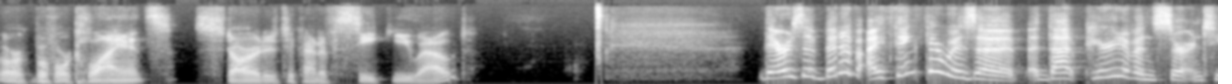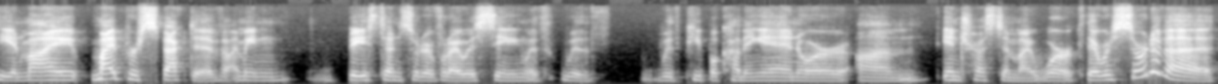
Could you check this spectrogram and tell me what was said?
or before clients started to kind of seek you out? There's a bit of I think there was a that period of uncertainty in my my perspective. I mean, based on sort of what I was seeing with with with people coming in or um, interest in my work, there was sort of a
